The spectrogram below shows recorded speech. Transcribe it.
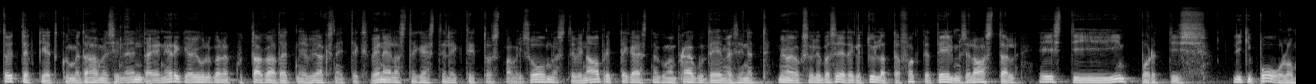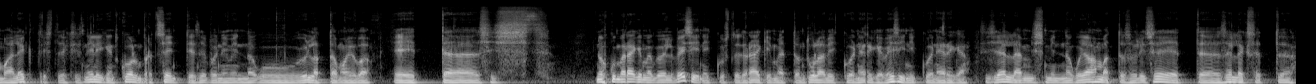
ta ütlebki, et kui me tahame siin enda energiajulgeolekut tagada, et me ei peaks näiteks venelaste käest elektrit ostma või soomlaste või naabrite käest, nagu me praegu teeme siin, et minu jaoks oli juba see tegelikult üllatav fakt, et eelmisel aastal Eesti importis ligi pool oma elektrist, ehk siis nelikümmend kolm protsenti ja see pani mind nagu üllatama juba, et äh, siis noh, kui me räägime veel vesinikust, et räägime, et on tulevikuenergia, vesinikuenergia, siis jälle, mis mind nagu jahmatas, oli see, et äh, selleks, et äh,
